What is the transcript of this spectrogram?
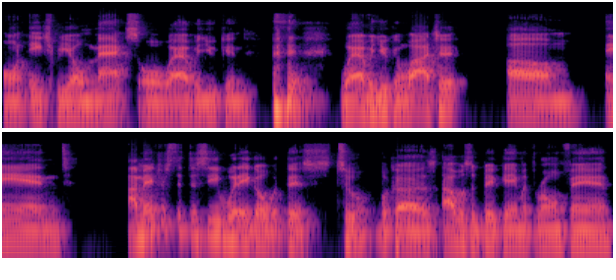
on HBO Max or wherever you can wherever you can watch it. Um and I'm interested to see where they go with this too, because I was a big Game of Thrones fan.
